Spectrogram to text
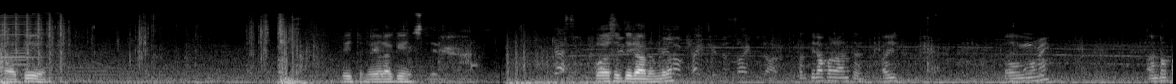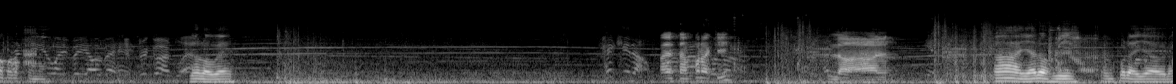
Ah, tío. Listo, me dio la kill. Todos se tiraron, ¿verdad? Han tirado para adelante, ahí. ¿Hay uno? Han roto para zona. No lo veo. Ah, ¿están por aquí? LOL. Ah, ya los vi. Están por allá ahora.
